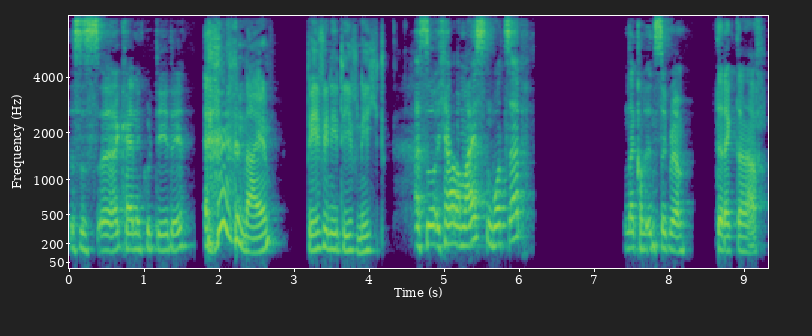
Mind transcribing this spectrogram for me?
Das ist äh, keine gute Idee. Nein, definitiv nicht. Also, ich habe am meisten WhatsApp und dann kommt Instagram direkt danach.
